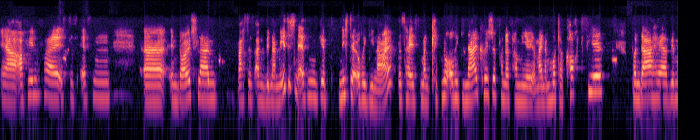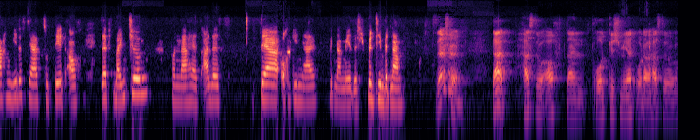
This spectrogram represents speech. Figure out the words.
ja, auf jeden Fall ist das Essen äh, in Deutschland, was es an vietnamesischen Essen gibt, nicht der Original. Das heißt, man kriegt nur Originalküche von der Familie. Meine Mutter kocht viel. Von daher, wir machen jedes Jahr zu Date auch selbst mein Chung. Von daher ist alles sehr original vietnamesisch. Ich bin Team Vietnam. Sehr schön. Da hast du auch dein Brot geschmiert oder hast du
